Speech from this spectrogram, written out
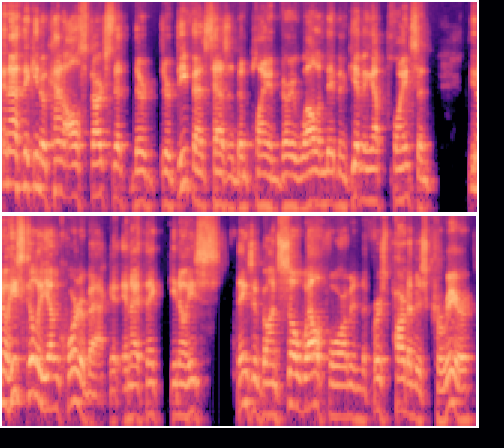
and I think, you know, kind of all starts that their their defense hasn't been playing very well and they've been giving up points. And, you know, he's still a young quarterback. And I think, you know, he's things have gone so well for him in the first part of his career.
